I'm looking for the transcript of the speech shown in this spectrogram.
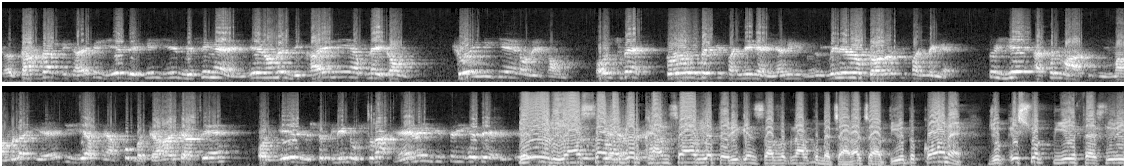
कागजात दिखाए कि ये देखिए ये मिसिंग है। ये इन्होंने दिखाए नहीं अपने अकाउंट शो ही नहीं किया इन्होंने अकाउंट और उसमें करोड़ रुपए की फंडिंग है यानी मिलियन ऑफ़ डॉलर की फंडिंग है। तो ये असल मामला ये है कि ये अपने आप को बचाना चाहते हैं। और ये क्लीन उस तरह है नहीं जिस तरीके से तो रियाज साहब अगर खान साहब या तहरीक इंसाफ अपने आप को बचाना चाहती है तो कौन है जो इस वक्त ये फैसले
